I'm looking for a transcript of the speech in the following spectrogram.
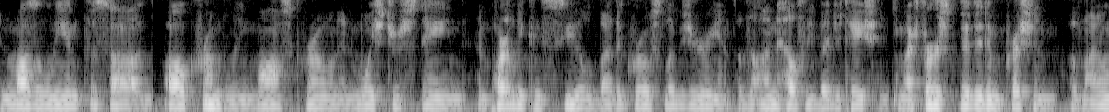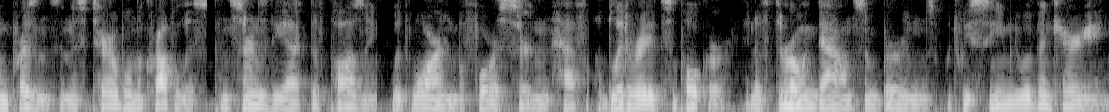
and mausolean facades, all crumbling, moss grown, and moisture stained, and partly concealed by the gross luxuriance of the unhealthy vegetation. My first vivid impression of my own presence in this terrible necropolis concerns the act of pausing with Warren before a certain half obliterated sepulchre and of throwing down some burdens which we seemed to have been carrying.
